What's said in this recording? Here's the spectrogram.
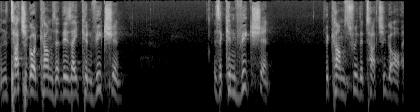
when the touch of God comes, that there's a conviction. There's a conviction that comes through the touch of God.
